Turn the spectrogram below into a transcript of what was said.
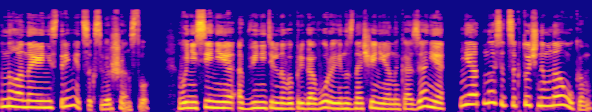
но она и не стремится к совершенству. Вынесение обвинительного приговора и назначение наказания не относятся к точным наукам,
